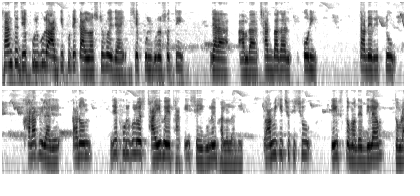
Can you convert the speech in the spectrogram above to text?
সাধারণত যে ফুলগুলো আজকে ফুটে কাল নষ্ট হয়ে যায়, সে ফুলগুলো সত্যি যারা আমরা ছাদ বাগান করি, তাদের একটু খারাপই লাগে। কারণ যে ফুলগুলো স্থায়ী হয়ে থাকে, সেইগুলোই ভালো লাগে। তো আমি কিছু কিছু টিপস তোমাদের দিলাম। তোমরা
